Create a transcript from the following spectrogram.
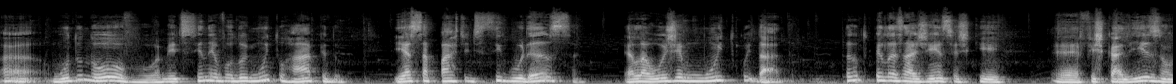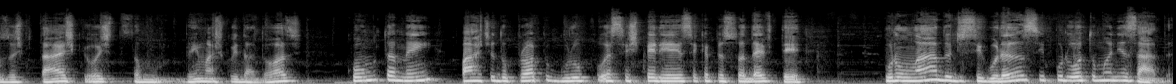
ao mundo novo. A medicina evolui muito rápido e essa parte de segurança, ela hoje é muito cuidada, tanto pelas agências que é, fiscalizam os hospitais, que hoje são bem mais cuidadosas, como também parte do próprio grupo, essa experiência que a pessoa deve ter. Por um lado, de segurança e por outro, humanizada.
